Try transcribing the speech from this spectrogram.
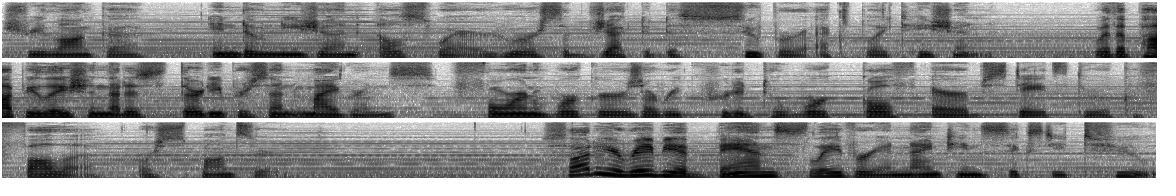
Sri Lanka, Indonesia, and elsewhere who are subjected to super exploitation. With a population that is 30% migrants, foreign workers are recruited to work Gulf Arab states through a kafala or sponsor. Saudi Arabia banned slavery in 1962,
